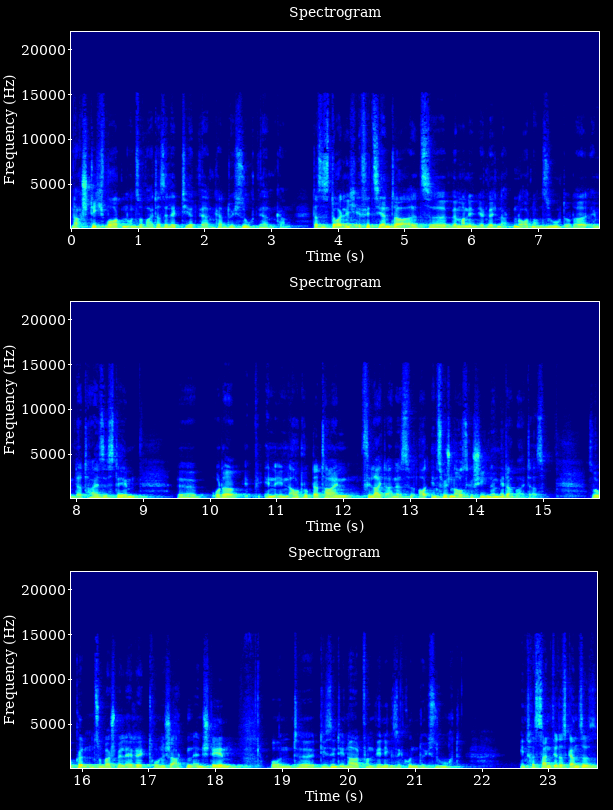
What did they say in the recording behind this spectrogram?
nach Stichworten und so weiter selektiert werden kann, durchsucht werden kann. Das ist deutlich effizienter, als äh, wenn man in irgendwelchen Aktenordnern sucht oder im Dateisystem äh, oder in, in Outlook-Dateien vielleicht eines inzwischen ausgeschiedenen Mitarbeiters. So könnten zum Beispiel elektronische Akten entstehen und äh, die sind innerhalb von wenigen Sekunden durchsucht. Interessant wird das Ganze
